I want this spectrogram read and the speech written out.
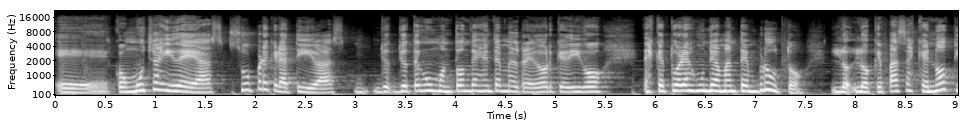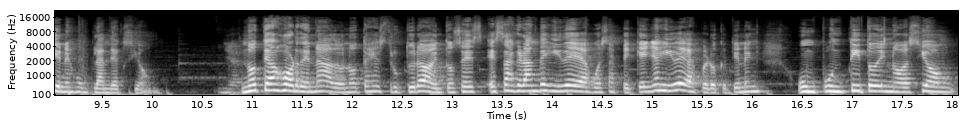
eh, con muchas ideas, súper creativas. Yo, tengo un montón de gente a mi alrededor que digo, es que tú eres un diamante en bruto. Lo, que pasa es que no tienes un plan de acción. No te has ordenado, no te has estructurado. Entonces, esas grandes ideas o esas pequeñas ideas, pero que tienen un puntito de innovación,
